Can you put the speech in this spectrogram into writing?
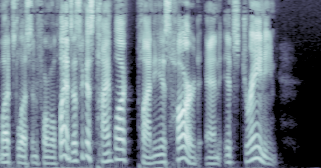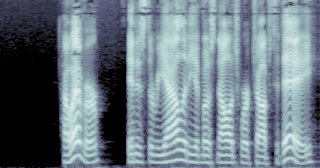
much less informal plans. That's because time block planning is hard and it's draining. However, it is the reality of most knowledge work jobs today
